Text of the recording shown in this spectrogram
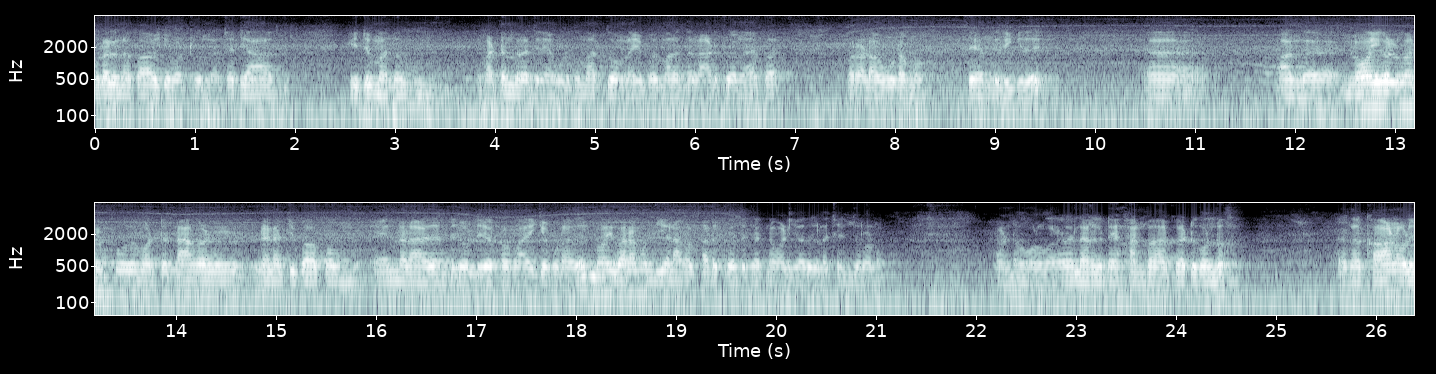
உடலில் பாவிக்கப்பட்டிருந்தேன். சரியாக இருமலும் கட்டும் பிரச்சனையை கொடுத்து மருத்துவமனை போய் மருந்தெல்லாம் அடுத்து வந்தால் இப்போ ஓரளவு உடம்பும் சேர்ந்திருக்குது. அந்த நோய்கள் வரும்போது மட்டும் நாங்கள் நினச்சி பார்ப்போம் என்னடா இதுன்னு சொல்லி அப்புறம் அழைக்கக்கூடாது நோய் வர முந்தைய நாங்கள் தடுக்கிறதுக்கு என்ன வழியோ அதுகளை செஞ்சிடணும். அண்ட் உங்களுக்கு எல்லாருக்கிட்டையும் அன்பாக கேட்டுக்கொண்டு அந்த காணொலி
